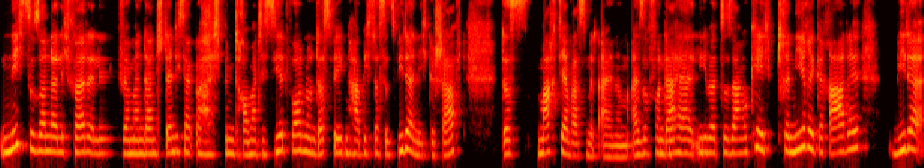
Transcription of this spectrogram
nicht so sonderlich förderlich, wenn man dann ständig sagt, oh, ich bin traumatisiert worden und deswegen habe ich das jetzt wieder nicht geschafft. Das macht ja was mit einem. Also von daher lieber zu sagen, okay, ich trainiere gerade wieder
